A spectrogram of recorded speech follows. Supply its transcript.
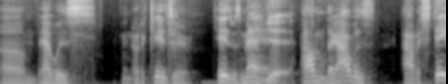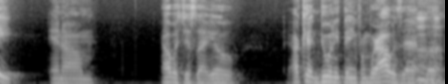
Um, that was, you know, the kids are kids was mad. Yeah. I'm like I was out of state, and um, I was just like, yo, I couldn't do anything from where I was at, but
